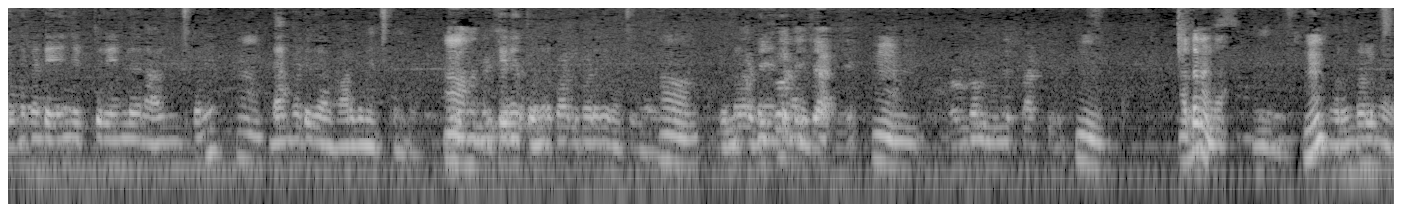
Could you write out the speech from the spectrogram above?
ఎందుకంటే ఏం చెప్తారు ఏం లేదని ఆలోచించుకొని దాన్ని బట్టి మార్గం ఎంచుకుంటారు. తొందరపాట్లు పడేది ఆ, తొందరపడ్డ ఉమ్, ఉమ్. అర్థమైందా? రెండు రోజుల మీద.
